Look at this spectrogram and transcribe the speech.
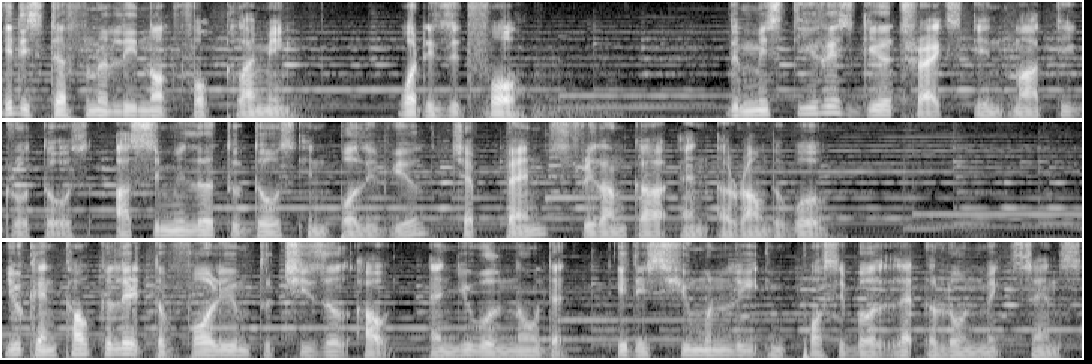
It is definitely not for climbing. What is it for? The mysterious gear tracks in Mati Grottos are similar to those in Bolivia, Japan, Sri Lanka and around the world. You can calculate the volume to chisel out and you will know that it is humanly impossible let alone make sense.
